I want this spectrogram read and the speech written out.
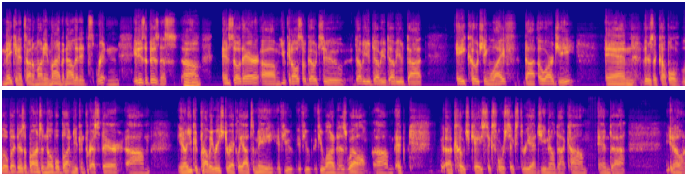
making a ton of money in mind, but now that it's written, it is a business. Mm-hmm. Um, and so there, um, you can also go to www.acoachinglife.org and there's a couple little bit, there's a Barnes and Noble button you can press there. Um, you know, you could probably reach directly out to me if you if you if you wanted as well um, at uh, Coach K6463 at gmail.com. And, uh, you know,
